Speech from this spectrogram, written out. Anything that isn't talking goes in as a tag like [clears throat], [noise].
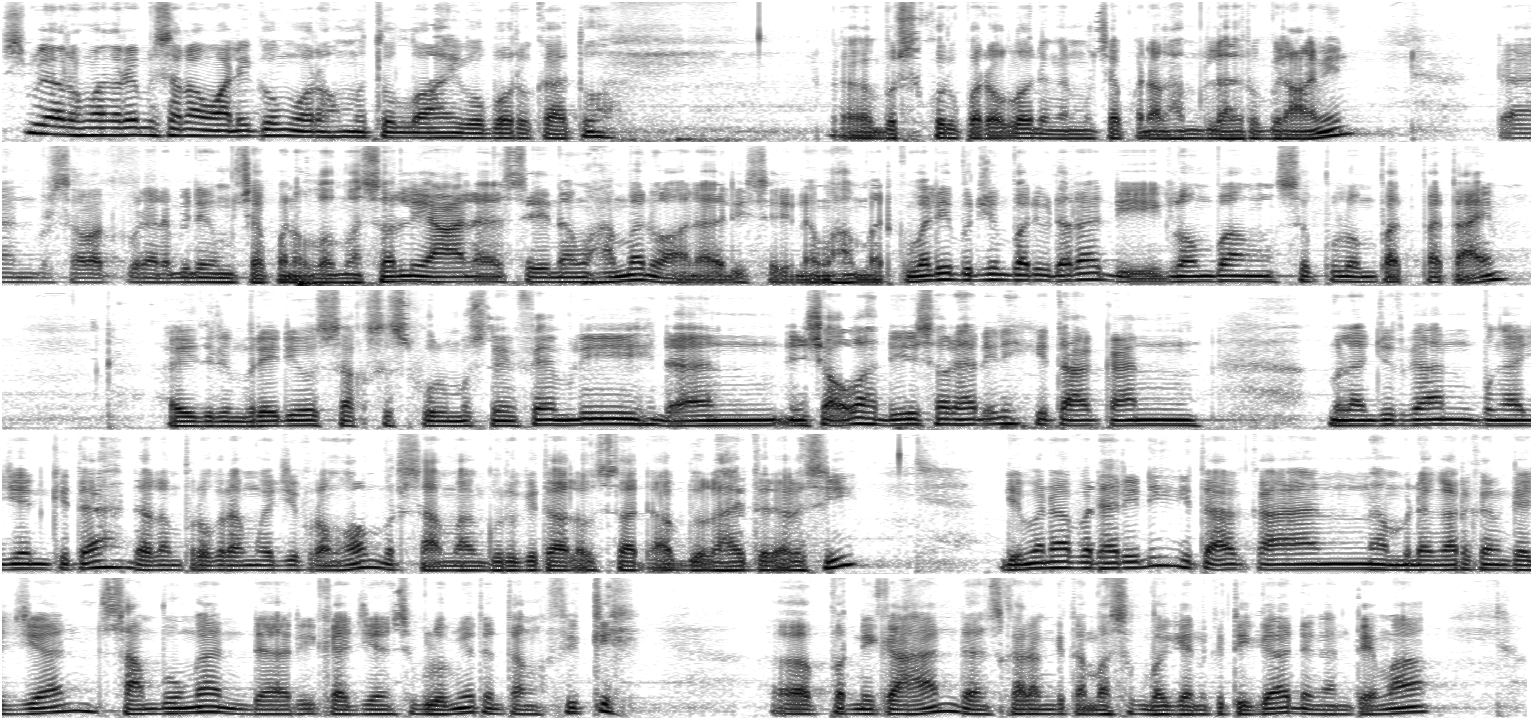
Bismillahirrahmanirrahim. Assalamualaikum warahmatullahi wabarakatuh. Uh, bersyukur kepada Allah dengan mengucapkan alhamdulillahirabbil dan bersalawat kepada Nabi dengan mengucapkan Allahumma shalli ala sayyidina Muhammad wa ala ali sayyidina Muhammad. Kembali berjumpa di udara di gelombang 104 time. I Dream Radio Successful Muslim Family dan insya Allah di sore hari ini kita akan melanjutkan pengajian kita dalam program ngaji from home bersama guru kita Al Ustaz Abdul Haidir Alsi di mana pada hari ini kita akan mendengarkan kajian sambungan dari kajian sebelumnya tentang fikih e, pernikahan dan sekarang kita masuk bagian ketiga dengan tema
